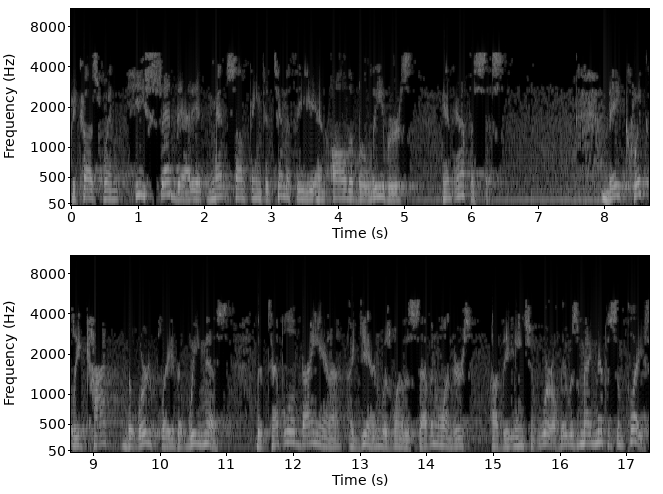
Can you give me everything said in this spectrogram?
Because when he said that, it meant something to Timothy and all the believers in Ephesus. They quickly caught the wordplay that we miss. The Temple of Diana, again, was one of the seven wonders of the ancient world. It was a magnificent place.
